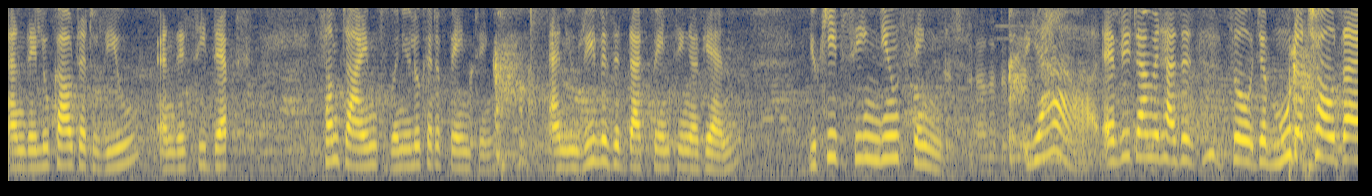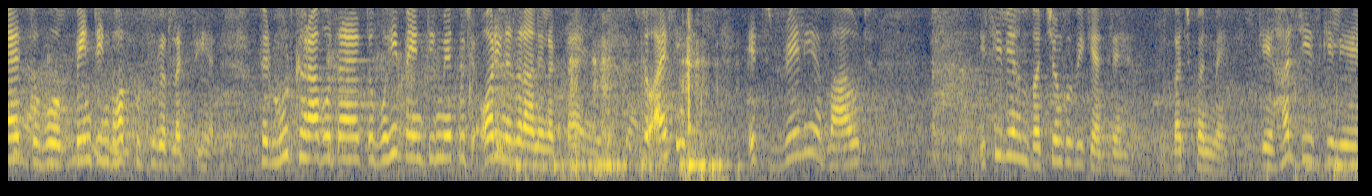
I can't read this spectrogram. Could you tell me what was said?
and they look out at a view and they see depth sometimes when you look at a painting and you revisit that painting again you keep see new things या every time it has so जब मूड अच्छा होता है तो वो पेंटिंग बहुत खूबसूरत लगती है। फिर मूड ख़राब होता है तो वही पेंटिंग में कुछ और ही नज़र आने लगता है। So I think it's it's really about इसीलिए हम बच्चों को भी कहते हैं, बचपन में, कि हर चीज़ के लिए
